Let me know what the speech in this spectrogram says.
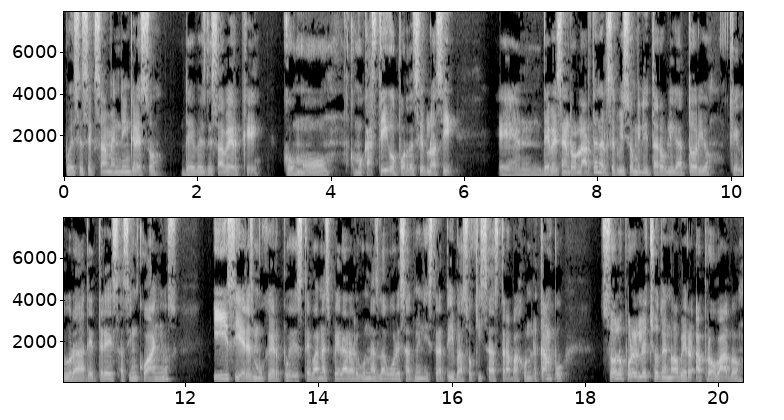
pues ese examen de ingreso, debes de saber que como, como castigo, por decirlo así, debes enrolarte en el servicio militar obligatorio que dura de 3 a 5 años. Y si eres mujer pues te van a esperar algunas labores administrativas o quizás trabajo en el campo. Solo por el hecho de no haber aprobado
